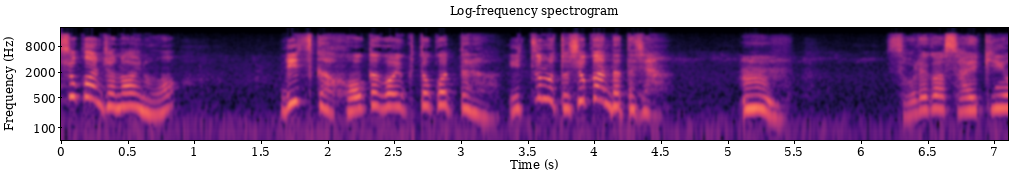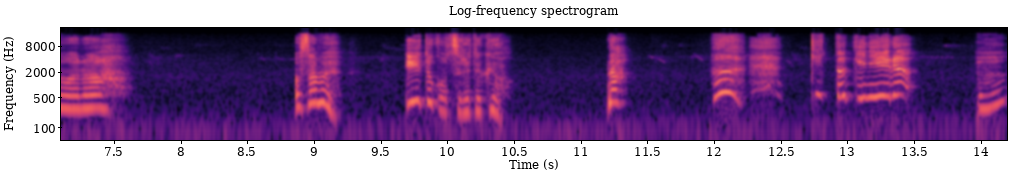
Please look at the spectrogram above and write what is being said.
書館じゃないの？リツカ放課後行くとこったらいつも図書館だったじゃん。うん。それが最近はな。おさむいいとこ連れてくよ。な。きっと気に入る。え？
